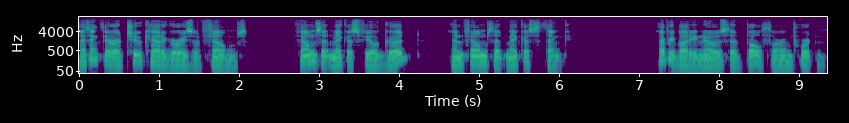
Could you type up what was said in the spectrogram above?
I think there are two categories of films films that make us feel good, and films that make us think. Everybody knows that both are important.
